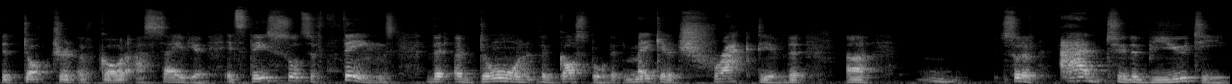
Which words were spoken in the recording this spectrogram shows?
the doctrine of God our Savior. It's these sorts of things that adorn the gospel, that make it attractive, that uh, sort of add to the beauty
